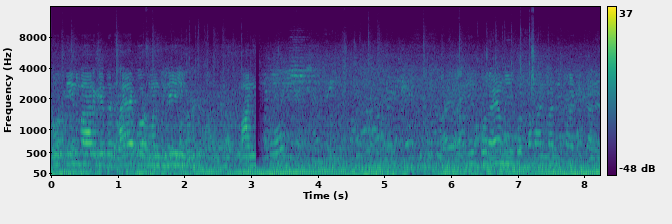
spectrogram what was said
दो तीन बार के विधायक और मंत्री मान है समाजवादी पार्टी का है।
